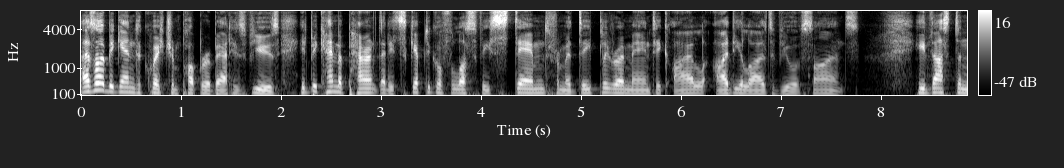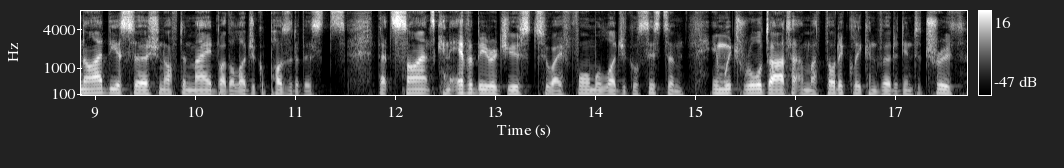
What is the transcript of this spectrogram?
As I began to question Popper about his views, it became apparent that his skeptical philosophy stemmed from a deeply romantic, idealized view of science. He thus denied the assertion often made by the logical positivists that science can ever be reduced to a formal logical system in which raw data are methodically converted into truth.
